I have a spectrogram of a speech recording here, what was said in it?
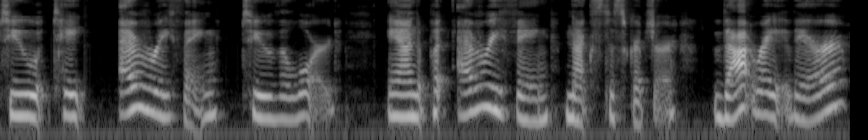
to take everything to the Lord and put everything next to scripture. That right there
